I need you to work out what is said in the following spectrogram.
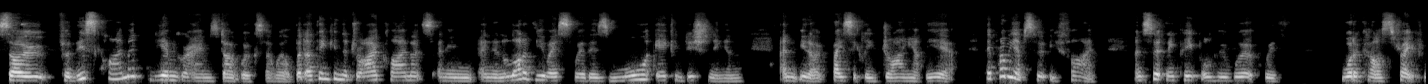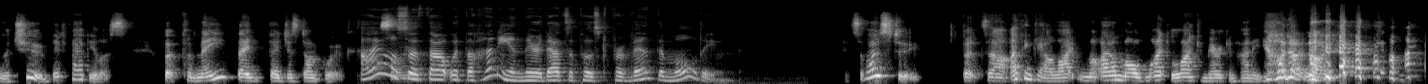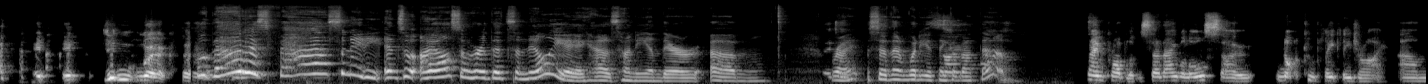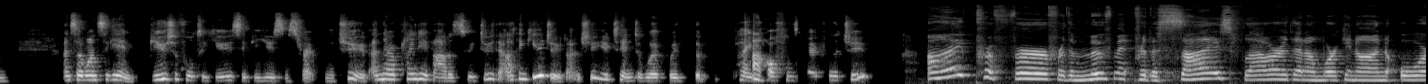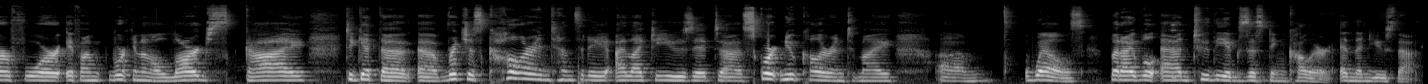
So for this climate, the M Grahams don't work so well. But I think in the dry climates and in and in a lot of the US where there's more air conditioning and and you know basically drying out the air, they're probably absolutely fine. And certainly people who work with watercolor straight from the tube, they're fabulous. But for me, they, they just don't work. I so, also thought with the honey in there, that's supposed to prevent the molding. It's supposed to, but uh, I think our like our mold might like American honey. I don't know. It, it, didn't work. For- well, that is fascinating. And so I also heard that Sennelier has honey in there, um, right? So then, what do you think so, about them? Same problem. So they will also not completely dry. Um, and so once again, beautiful to use if you use them straight from the tube. And there are plenty of artists who do that. I think you do, don't you? You tend to work with the paint oh. often straight from the tube. I prefer for the movement, for the size flower that I'm working on, or for if I'm working on a large sky to get the uh, richest color intensity, I like to use it, uh, squirt new color into my um, wells, but I will add to the existing color and then use that.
